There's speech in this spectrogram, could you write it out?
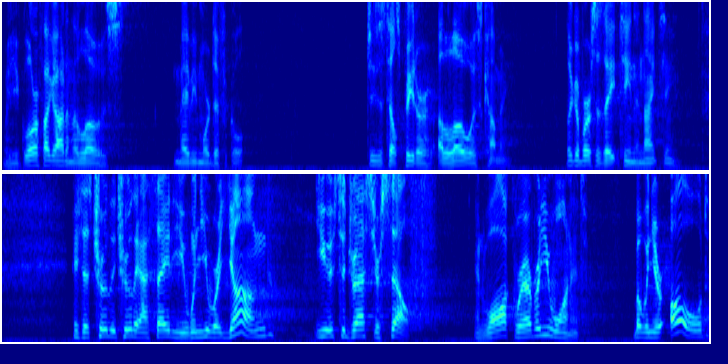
Will you glorify God in the lows? Maybe more difficult. Jesus tells Peter, a low is coming. Look at verses 18 and 19. He says, Truly, truly, I say to you, when you were young, you used to dress yourself and walk wherever you wanted. But when you're old,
